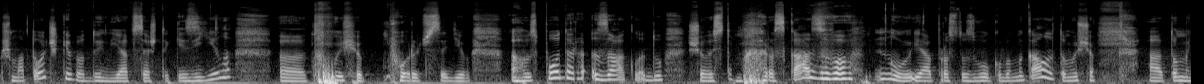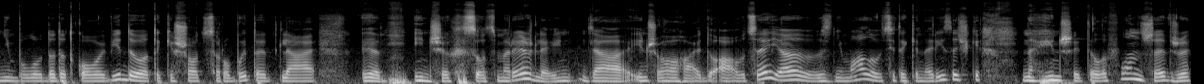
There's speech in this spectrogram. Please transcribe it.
шматочків. Один я все ж таки з'їла, е, тому що поруч сидів господар закладу, щось там розказував. Ну, я просто звук вимикала, тому що то мені було додаткове відео, таке що це робити для е, інших соцмереж, для, для іншого гайду. А оце я знімала оці такі нарізочки на інший телефон, вже вже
